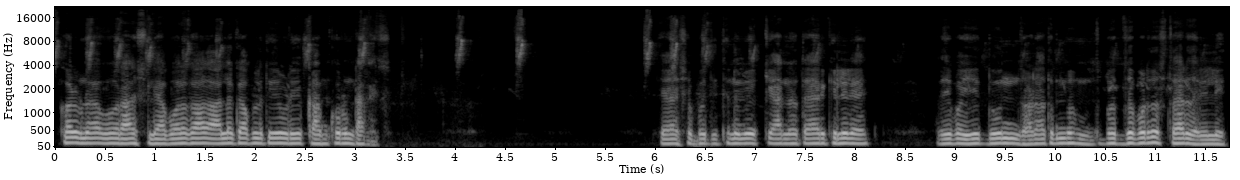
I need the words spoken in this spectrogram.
काढून वर असले बोला का आलं का आपलं ते एवढे काम करून टाकायचं. या अशा पद्धतीनं मी कॅन तयार केलेले आहेत. अरे बाई हे दोन झाडं आता जबरदस्त तयार झालेले आहेत.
